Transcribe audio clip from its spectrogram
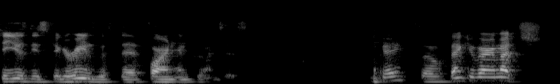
to use these figurines with the foreign influences. Okay, so thank you very much.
